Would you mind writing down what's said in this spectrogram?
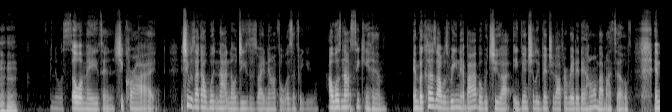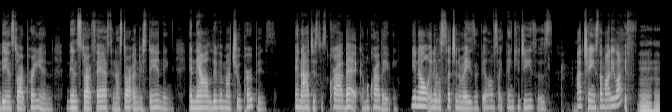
Mm-hmm. and it was so amazing. She cried. And she was like, I would not know Jesus right now if it wasn't for you. I was not seeking him. And because I was reading that Bible with you, I eventually ventured off and read it at home by myself. And then start praying. And then start fasting. I start understanding. And now I live in my true purpose. And I just was cry back. I'm a crybaby. You know, and it was such an amazing feeling. I was like, Thank you, Jesus. I changed somebody's life. Mm-hmm.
